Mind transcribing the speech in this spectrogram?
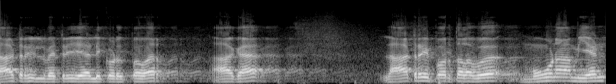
லாட்டரியில் வெற்றியை அள்ளி கொடுப்பவர். ஆக லாட்டரி பொறுத்தளவு மூணாம் எண்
